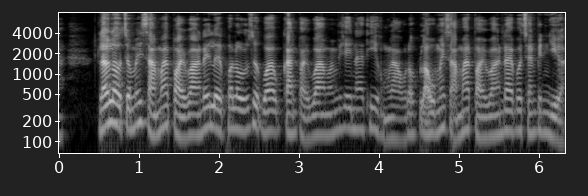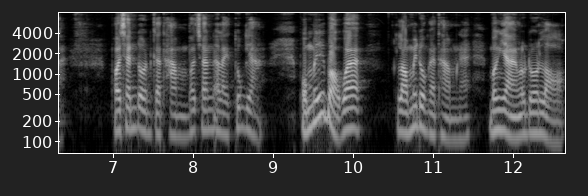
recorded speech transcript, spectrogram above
นะแล้วเราจะไม่สามารถปล่อยวางได้เลยเพราะเรารู้สึกว่าการปล่อยวางมันไม่ใช่หน้าที่ของเรา เราเราไม่สามารถปล่อยวางได้เพราะฉันเป็นเหยื่อ เพราะฉันโดนกระทำเพราะฉันอะไรทุกอย่าง ผมไม่ได้บอกว่า เราไม่โดนกระทำนะ บางอย่างเราโดนหลอก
